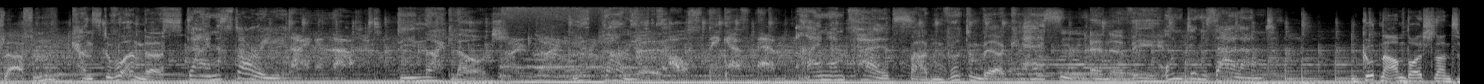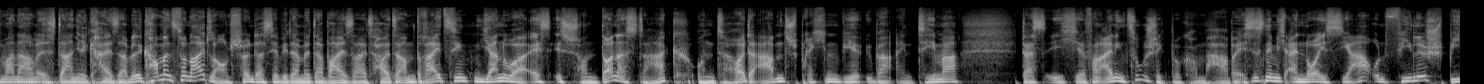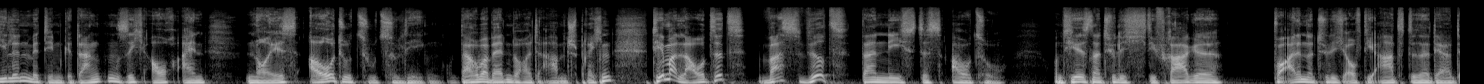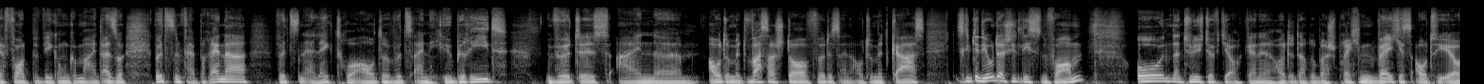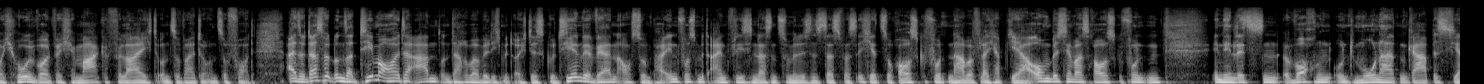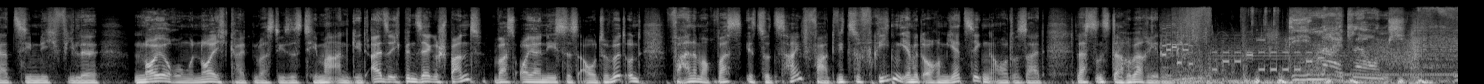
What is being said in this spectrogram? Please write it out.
Schlafen kannst du woanders. Deine Story. Deine Nacht. Die Night Lounge. Mit Daniel. Auf Big FM. Rheinland-Pfalz. Baden-Württemberg. Hessen. NRW. Und im Saarland. Guten Abend Deutschland, mein Name ist Daniel Kaiser. Willkommen zur Night Lounge. Schön, dass ihr wieder mit dabei seid. Heute am 13. Januar. Es ist schon Donnerstag und heute Abend sprechen wir über ein Thema, das ich äh, von einigen zugeschickt bekommen habe. Es ist nämlich ein neues Jahr und viele spielen mit dem Gedanken, sich auch ein neues Auto zuzulegen. Und darüber werden wir heute Abend sprechen. Thema lautet, was wird dein nächstes Auto? Und hier ist natürlich die Frage, vor allem natürlich auf die Art der, der, der Fortbewegung gemeint. Also wird es ein Verbrenner, wird es ein Elektroauto, wird es ein Hybrid, wird es ein äh, Auto mit Wasserstoff, wird es ein Auto mit Gas. Es gibt ja die unterschiedlichsten Formen. Und natürlich dürft ihr auch gerne heute darüber sprechen, welches Auto ihr euch holen wollt, welche Marke vielleicht und so weiter und so fort. Also das wird unser Thema heute Abend und darüber will ich mit euch diskutieren. Wir werden auch so ein paar Infos mit einfließen lassen, zumindest das, was ich jetzt so rausgefunden habe. Vielleicht habt ihr ja auch ein bisschen was rausgefunden. In den letzten Wochen und Monaten gab es ja ziemlich viele Neuerungen und Neuigkeiten, was dieses Thema angeht. Also ich bin sehr gespannt, was euer nächstes Auto wird und vor allem auch, was ihr zurzeit fahrt, wie zufrieden ihr mit eurem jetzigen Auto seid. Lasst uns darüber reden. Die Night Lounge.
